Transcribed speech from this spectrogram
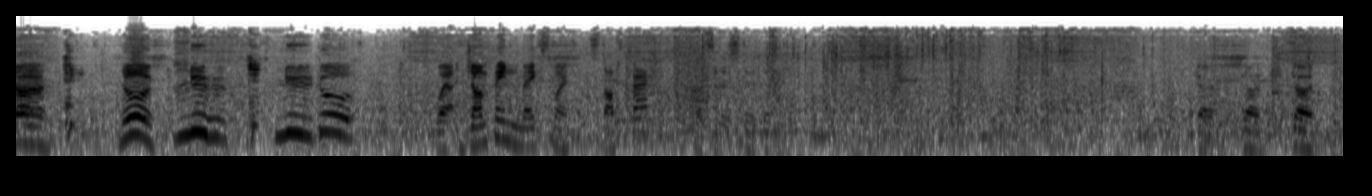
Uh, no, no, no, no. Wait, jumping makes my stuff crash? That's a bit stupid. Go, go, go.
